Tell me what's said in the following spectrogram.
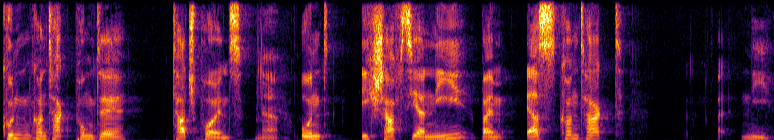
Kundenkontaktpunkte, Touchpoints. Ja. Und ich schaffe es ja nie beim Erstkontakt, äh, nie,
